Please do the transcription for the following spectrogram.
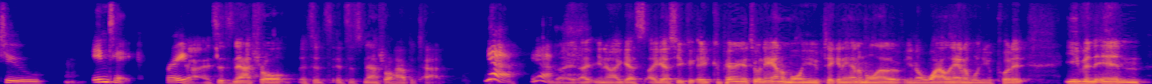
to intake, right? Yeah, it's its natural. It's its it's its natural habitat. Yeah, yeah. Right. I, you know, I guess I guess you could comparing it to an animal. You take an animal out of you know wild animal and you put it even in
